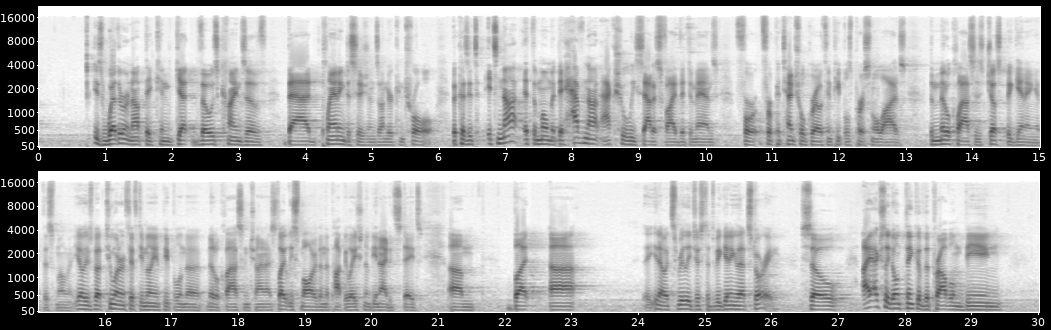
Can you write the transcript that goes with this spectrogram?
is whether or not they can get those kinds of bad planning decisions under control. Because it's, it's not at the moment, they have not actually satisfied the demands for, for potential growth in people's personal lives. The middle class is just beginning at this moment. You know, there's about 250 million people in the middle class in China, slightly smaller than the population of the United States. Um, but, uh, you know, it's really just at the beginning of that story. So I actually don't think of the problem being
